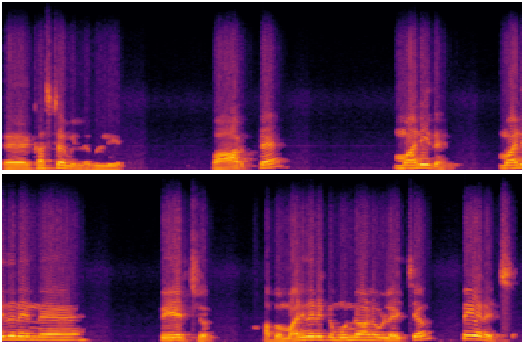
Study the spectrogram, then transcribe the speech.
அஹ், கஷ்டம் இல்லை பிள்ளைய பார்த்த மனிதன். மனிதன் என்ன? பெயர் சொல் அப்ப மனிதனுக்கு முன்னால உள்ள எச்சம் பெயரெச்சம்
